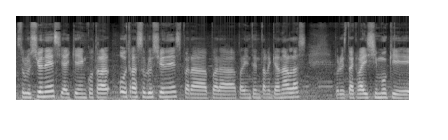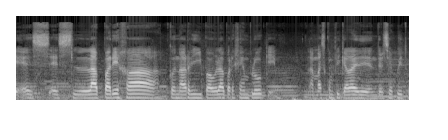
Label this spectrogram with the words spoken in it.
soluciones y hay que encontrar otras soluciones para, para, para intentar ganarlas. Pero está clarísimo que es, es, la pareja con Ari y Paula, por ejemplo, que la más complicada del circuito.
